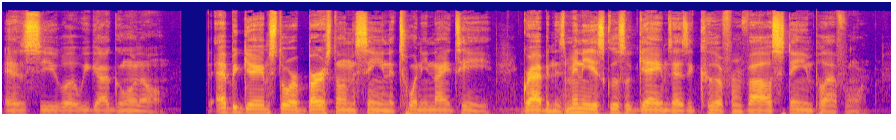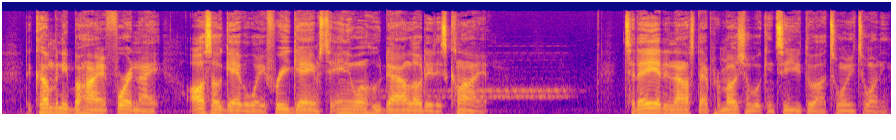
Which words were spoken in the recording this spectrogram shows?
and see what we got going on. The Epic Games Store burst on the scene in 2019, grabbing as many exclusive games as it could from Valve's Steam platform. The company behind Fortnite also gave away free games to anyone who downloaded its client. Today, it announced that promotion will continue throughout 2020.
